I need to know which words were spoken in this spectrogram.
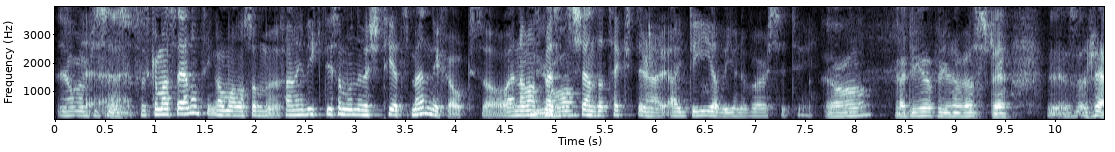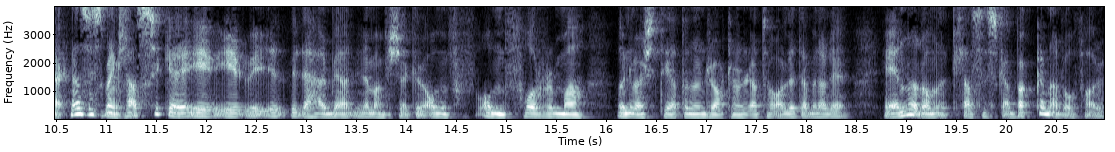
Ja, men precis. Eh, så ska man säga någonting om honom som, för han är viktig som universitetsmänniska också. Och en av hans ja. mest kända texter är den här Idea of University. Ja, Idea of University eh, räknas ju som en klassiker i, i, i det här med när man försöker om, omforma universiteten under 1800-talet. Jag menar det är en av de klassiska böckerna då för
